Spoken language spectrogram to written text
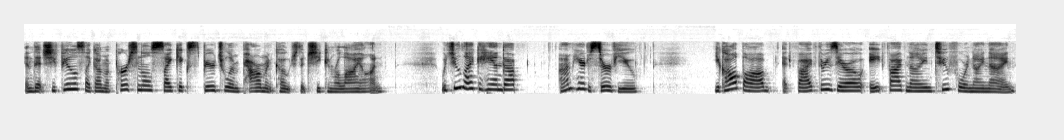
and that she feels like I'm a personal, psychic, spiritual empowerment coach that she can rely on. Would you like a hand up? I'm here to serve you. You call Bob at 530 859 2499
